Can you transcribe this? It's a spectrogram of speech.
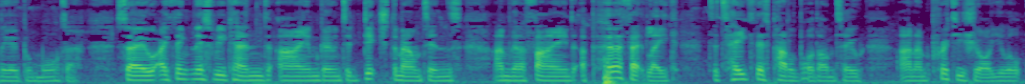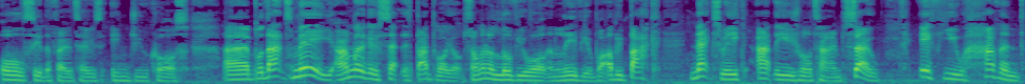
the open water. So I think this weekend I'm going to ditch the mountains. I'm going to find a perfect lake to take this paddleboard onto and I'm pretty sure you will all see the photos in due course. Uh, but that's me. I'm going to go set this bad boy up. So I'm going to love you all and leave you. But I'll be back next week at the usual time. So if you haven't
